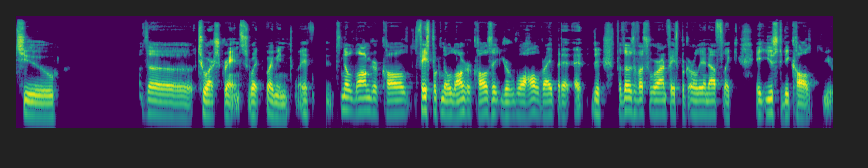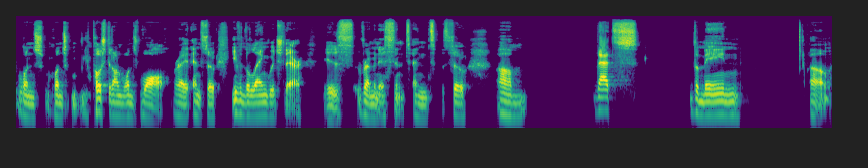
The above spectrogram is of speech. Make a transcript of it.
to the to our screens. What I mean, it, it's no longer called Facebook. No longer calls it your wall, right? But it, it, for those of us who were on Facebook early enough, like it used to be called one's one's you posted on one's wall, right? And so even the language there is reminiscent, and so um, that's the main um,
